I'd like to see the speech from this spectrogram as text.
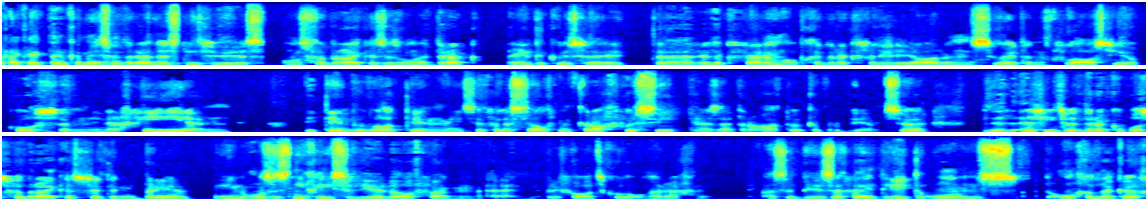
Ryk ek dink 'n mens moet realisties wees. Ons verbruikers is onder druk. Rentekoerse het uh, redelik ferm opgedruk verlede jaar en so het inflasie op kos en energie en die tempo waarteen mense vir hulle self met krag voorsien is uiteraard ook 'n probleem. So dit is iets wat druk op ons verbruikers sit in die breë en ons is nie geïsoleer daarvan in privaat skoolonderrig nie. As 'n besigheid het ons ongelukkig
